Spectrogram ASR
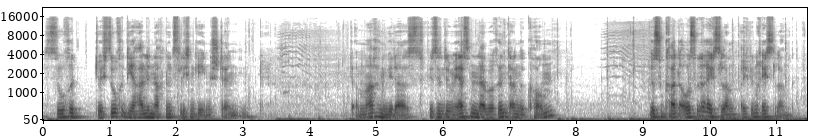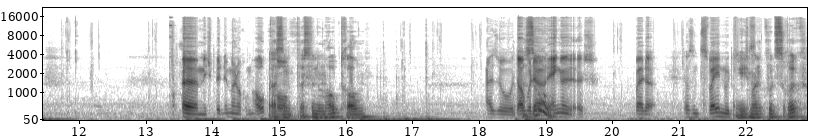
Suche, durchsuche die Halle nach nützlichen Gegenständen. Dann machen wir das. Wir sind im ersten Labyrinth angekommen. Bist du geradeaus oder rechts lang? Ich bin rechts lang. Ähm, ich bin immer noch im Was, Hauptraum. denn- was für ein Hauptraum? Also da, wo Ach so. der Engel ist. Weil da, da sind zwei Dann gehe ich Notizen. mal kurz zurück.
